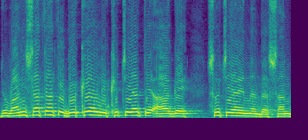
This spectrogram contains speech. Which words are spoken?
ਜੋ ਵਾਰੀ ਸਾਥਾਂ ਤੇ ਦੇਖਿਆ, ਉਹਨੇ ਖਿੱਚਿਆ ਤੇ ਆ ਗਏ। ਸੋਚਿਆ ਇਹਨਾਂ ਦਾ ਸੰਗ,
